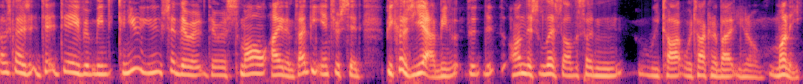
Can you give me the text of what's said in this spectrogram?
I was going to say, Dave. I mean, can you? You said there are there are small items. I'd be interested because yeah, I mean, the, the, on this list, all of a sudden we talk we're talking about you know money,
